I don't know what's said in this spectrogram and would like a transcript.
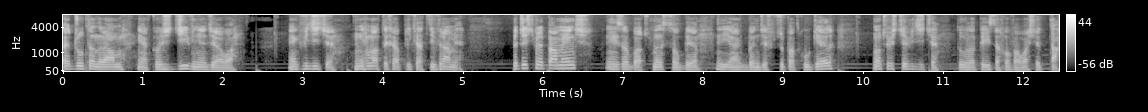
Edge'u ten RAM jakoś dziwnie działa. Jak widzicie, nie ma tych aplikacji w ramie. Wyczyśćmy pamięć i zobaczmy sobie, jak będzie w przypadku gier. No oczywiście widzicie, tu lepiej zachowała się ta,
